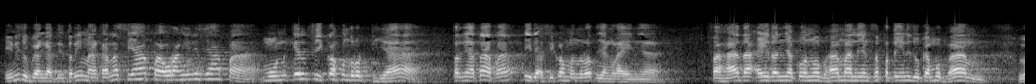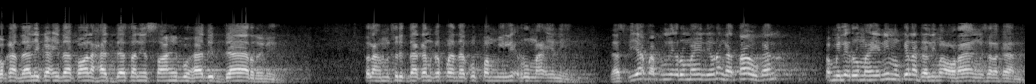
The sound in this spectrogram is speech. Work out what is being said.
Ini juga enggak diterima karena siapa orang ini siapa? Mungkin sikoh menurut dia, Ternyata apa? Tidak sikoh menurut yang lainnya. Fahada aidan yakun mubhaman yang seperti ini juga mubham. Wa kadzalika idza qala haddatsani sahibu hadid dar ini. Telah menceritakan kepadaku pemilik rumah ini. Nah, siapa pemilik rumah ini? Orang enggak tahu kan? Pemilik rumah ini mungkin ada lima orang misalkan.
